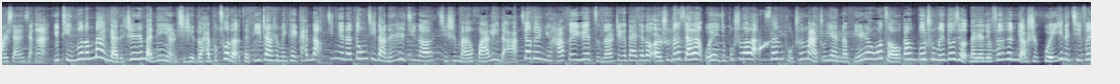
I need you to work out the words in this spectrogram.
我想一想啊，有挺多的漫改的真人版电影，其实也都还不错的，在 B 站上面可以看到。今年的冬季档的日剧呢，其实蛮华丽的啊。校对女孩和月子呢，这个大家都耳熟能详了，我也就不说了。三浦春马主演的《别让我走》刚播出没多久，大家就纷纷表示诡异的气氛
